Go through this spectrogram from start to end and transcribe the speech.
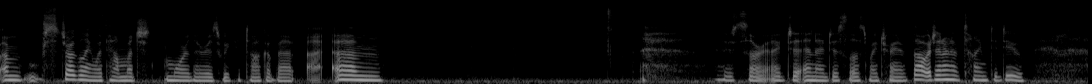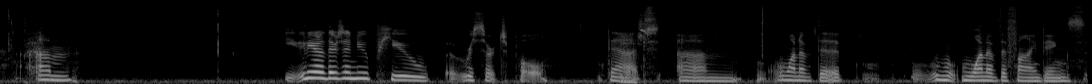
I'm struggling with how much more there is we could talk about. Um, I just, sorry, I ju- and I just lost my train of thought, which I don't have time to do. Um, you know, there's a new Pew research poll that Yes. um, one of the one of the findings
